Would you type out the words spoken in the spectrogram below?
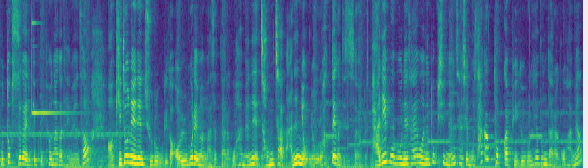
보톡스가 이렇게 보편화가 되면서 어, 기존에는 주로 우리가 얼굴에만 맞았다라고 하면은 점차 많은 영역으로 확대가 됐어요. body 부분에 사용하는 toxin은 사실 뭐 사각턱과 비교를 해본다라고 하면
